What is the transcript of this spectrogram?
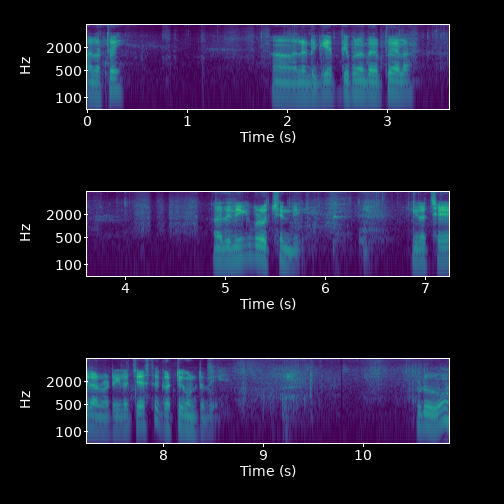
అలా తోయ్. ఆ, అలాంటి గేప్ గేపిన దగ్గరతో ఎలా అది నీకు ఇప్పుడు వచ్చింది. ఇలా చేయాలన్నమాట. ఇలా చేస్తే గట్టిగా ఉంటుంది. ఇప్పుడు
